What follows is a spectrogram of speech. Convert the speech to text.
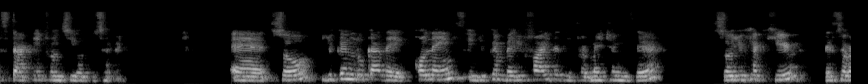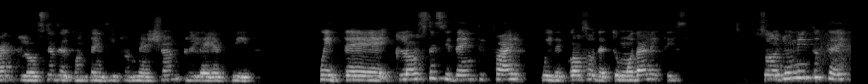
starting from zero to seven. And so you can look at the call names and you can verify that information is there. So you have here the several clusters that contains information related with with the clusters identified with the cost of the two modalities. So you need to take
